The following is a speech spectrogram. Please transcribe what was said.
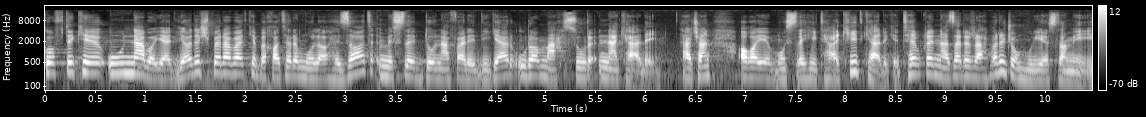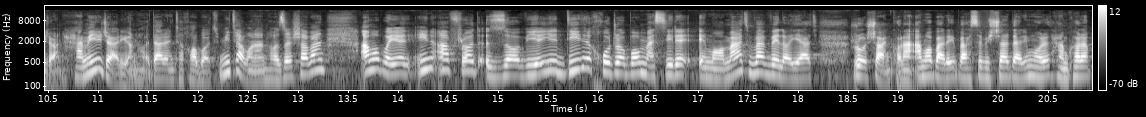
گفته که او نباید یادش برود که به خاطر ملاحظات مثل دو نفر دیگر او را محصور نکرده ایم. هرچند آقای مصلحی تاکید کرده که طبق نظر رهبر جمهوری اسلامی ایران همه جریان ها در انتخابات می توانند حاضر شوند اما باید این افراد زاویه دید خود را با مسیر امامت و ولایت روشن کنند اما برای بحث بیشتر در این مورد همکارم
